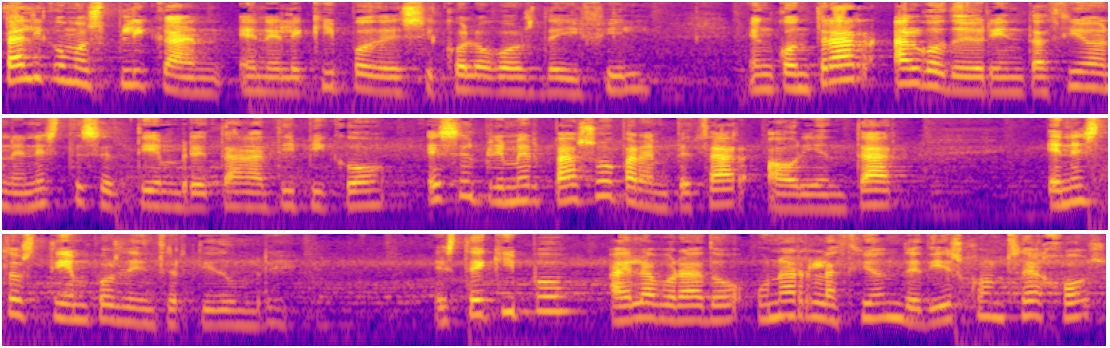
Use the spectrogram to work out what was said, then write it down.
Tal y como explican en el equipo de psicólogos de IFIL, encontrar algo de orientación en este septiembre tan atípico es el primer paso para empezar a orientar en estos tiempos de incertidumbre. Este equipo ha elaborado una relación de 10 consejos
